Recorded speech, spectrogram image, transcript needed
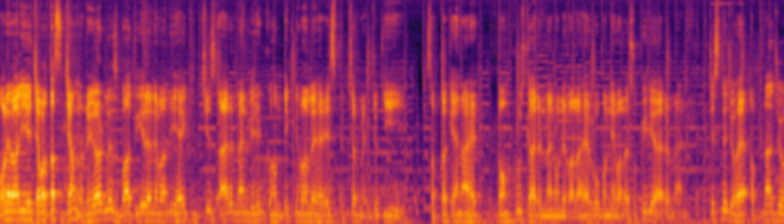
होने वाली है ज़बरदस्त जंग। रिगार्डलेस बात ये रहने वाली है कि जिस आयरन मैन वेरियंट को हम देखने वाले हैं इस पिक्चर में, जो कि सबका कहना है टॉम क्रूज का आयरन मैन होने वाला है, वो बनने वाला है सुपीरियर आयरन मैन जिसने जो है अपना जो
